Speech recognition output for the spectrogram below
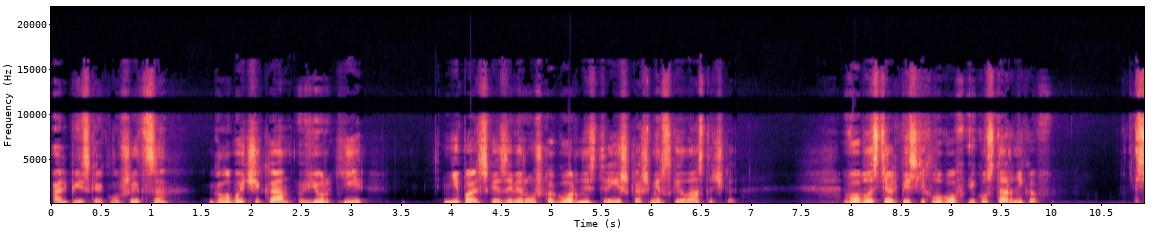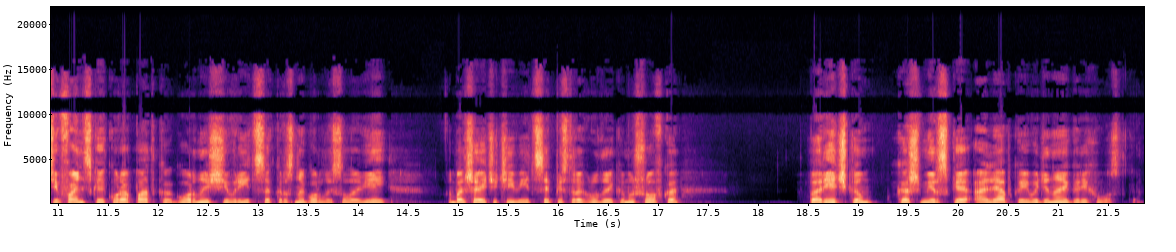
альпийская клушица, голубой чекан, вьюрки, непальская заверушка, горный стриж, кашмирская ласточка. В области альпийских лугов и кустарников – Сифаньская куропатка, горная щеврица, красногорлый соловей, большая чечевица, пестрогрудая камышовка, по речкам кашмирская оляпка и водяная горехвостка.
